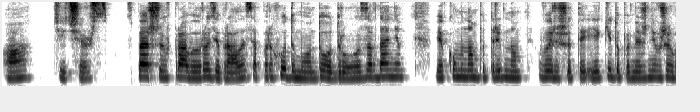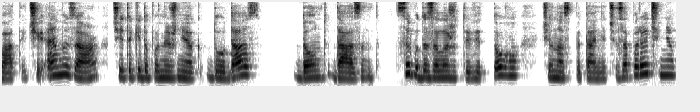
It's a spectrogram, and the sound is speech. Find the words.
are teachers. З першою вправою розібралися, переходимо до другого завдання, в якому нам потрібно вирішити, які допоміжні вживати, чи am чи такі допоміжні, як do does, don't doesn't. Все буде залежати від того, чи в нас питання чи заперечення,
